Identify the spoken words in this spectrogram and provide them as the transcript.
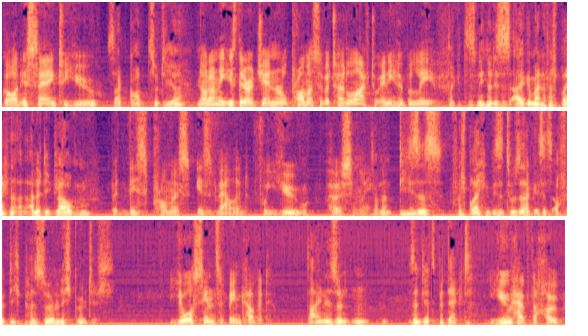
God is saying to you, sagt Gott zu dir, not only is there a general promise of eternal life to any who believe, da gibt es nicht nur dieses allgemeine Versprechen an alle, die glauben, but this promise is valid for you personally. sondern dieses Versprechen, diese Zusage ist jetzt auch für dich persönlich gültig. Your sins have been covered. Deine Sünden sind jetzt bedeckt. You have the hope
